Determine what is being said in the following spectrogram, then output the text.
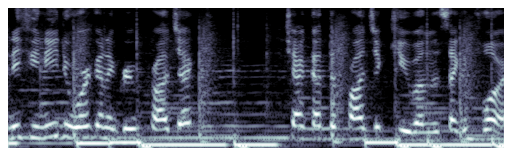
And if you need to work on a group project, check out the project cube on the second floor.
